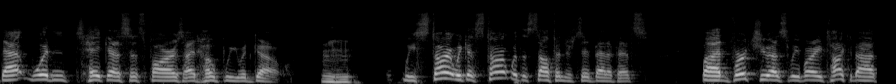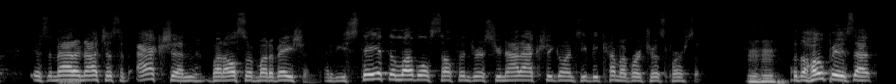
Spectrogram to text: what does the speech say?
that wouldn't take us as far as I'd hope we would go. Mm-hmm. We start, we could start with the self-interested benefits, but virtue, as we've already talked about, is a matter not just of action, but also of motivation. And if you stay at the level of self-interest, you're not actually going to become a virtuous person. Mm-hmm. So the hope is that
